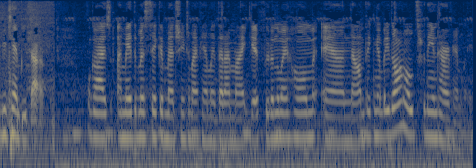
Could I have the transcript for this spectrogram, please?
you can't beat that. Well, guys, I made the mistake of mentioning to my family that I might get food on the way home, and now I'm picking up McDonald's for the entire family.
